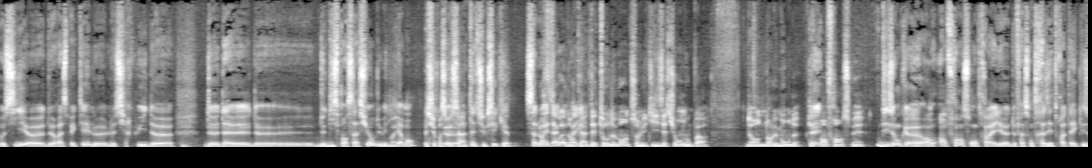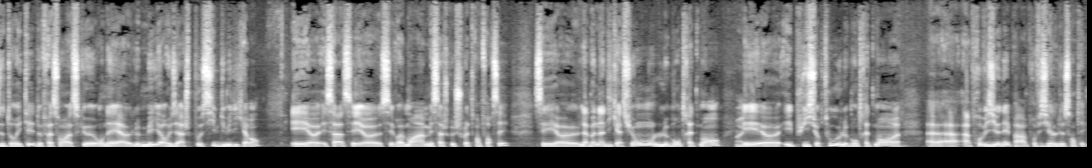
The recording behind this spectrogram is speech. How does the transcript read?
aussi de respecter le, le circuit de de, de, de, de, dispensation du médicament. Bien sûr, parce que, que c'est un tel succès qu'il y a ça doit parfois, être donc un détournement de son utilisation, non pas? Dans, dans, le monde, peut-être pas en France, mais disons qu'en en France, on travaille de façon très étroite avec les autorités, de façon à ce qu'on ait le meilleur usage possible du médicament. Et, et ça, c'est c'est vraiment un message que je souhaite renforcer. C'est la bonne indication, le bon traitement, ouais. et, et puis surtout le bon traitement approvisionné par un professionnel de santé.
